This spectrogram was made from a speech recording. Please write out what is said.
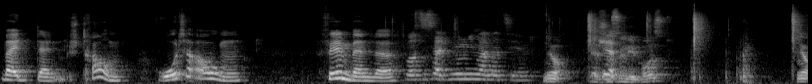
Weil dein Traum, rote Augen, Filmbänder. Du hast es halt nur niemandem erzählt. Ja. Der Schuss Ja. in die Brust. Ja.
